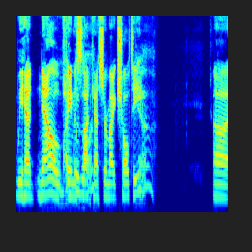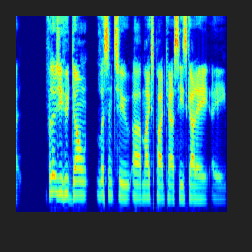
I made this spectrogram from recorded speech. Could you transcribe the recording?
we had now Mike famous was on? podcaster Mike Schulte. yeah, Uh, for those of you who don't listen to uh, Mike's podcast, he's got a a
